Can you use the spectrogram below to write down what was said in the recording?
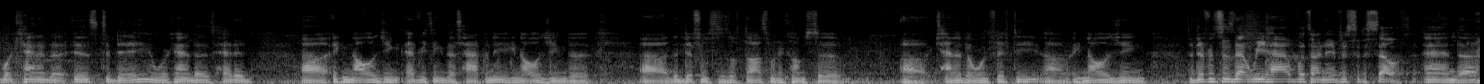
what Canada is today and where Canada is headed, uh, acknowledging everything that's happening, acknowledging the uh, the differences of thoughts when it comes to uh, Canada 150, uh, acknowledging the differences that we have with our neighbors to the south, and uh,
